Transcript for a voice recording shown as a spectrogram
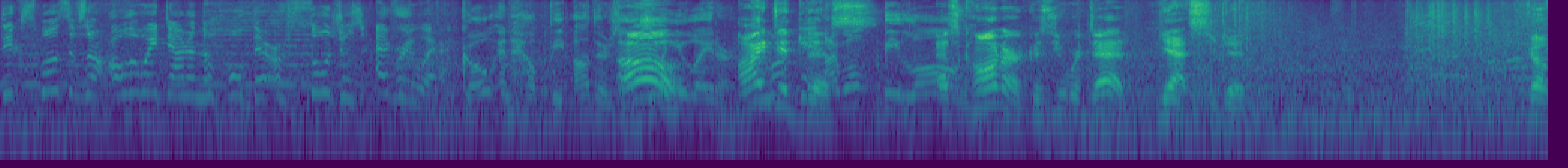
The explosives are all the way down in the hold. There are soldiers everywhere. Go and help the others. I'll Oh, join you later. I did Marcus. this. I won't be long. As Connor, because you were dead. yes, you did. Go.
